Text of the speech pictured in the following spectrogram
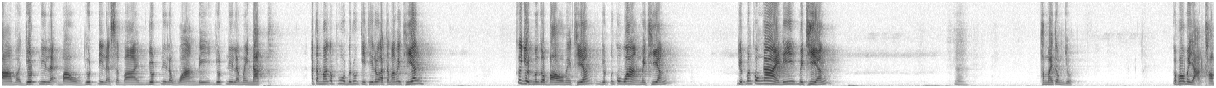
ตามว่าหยุดนี่แหละเบา หยุดนี่แหละสบาย หยุดนี่แหละว่างดี หยุดนี่แหละไม่หนักอาตมาก็พูดไม่รู้กี่ทีแล้วอาตมาไม่เถียง ก็หยุดมันก็เบาไม่เถียง หยุดมันก็ว่างไม่เถียง หยุดมันก็ง่ายดี ไม่เถียงทำไมต้องหยุด ก็เพราะไม่อยากทำ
